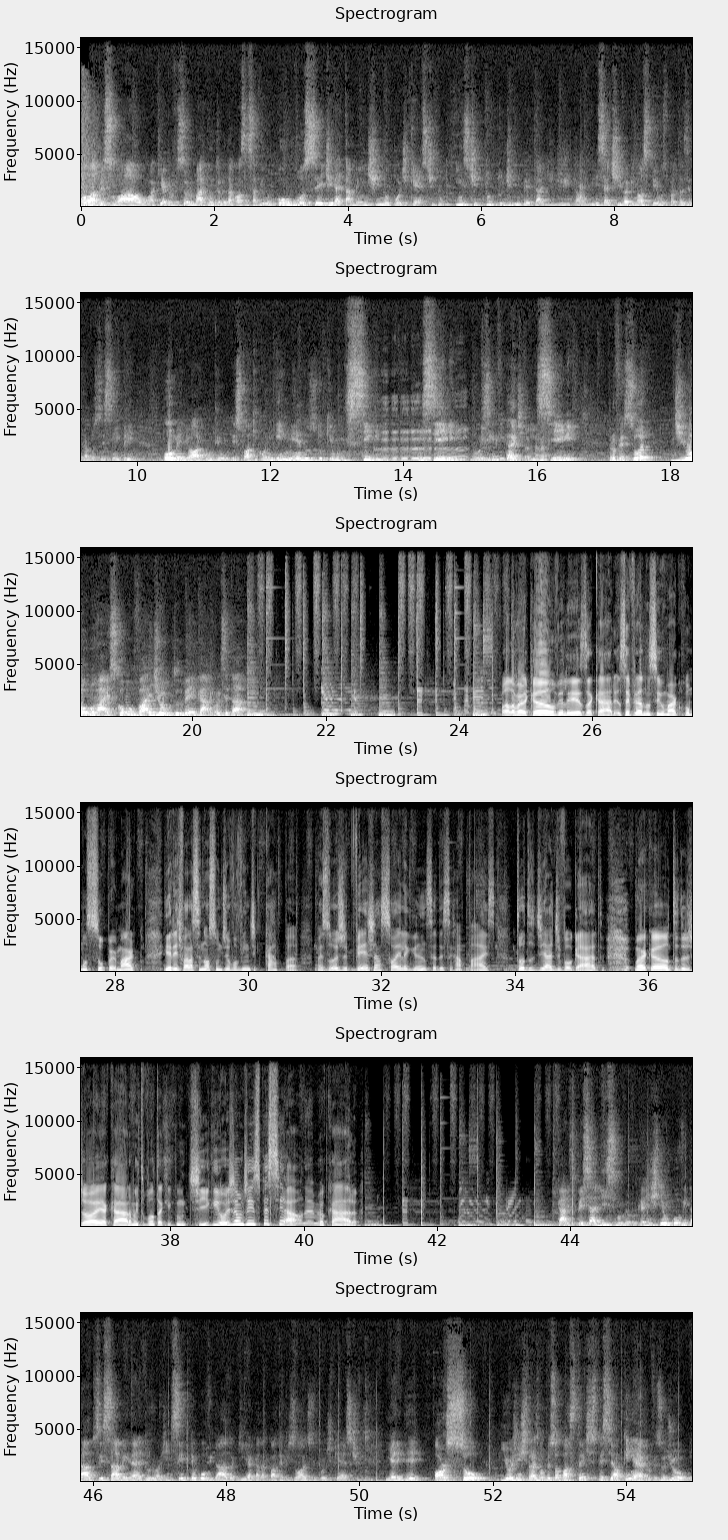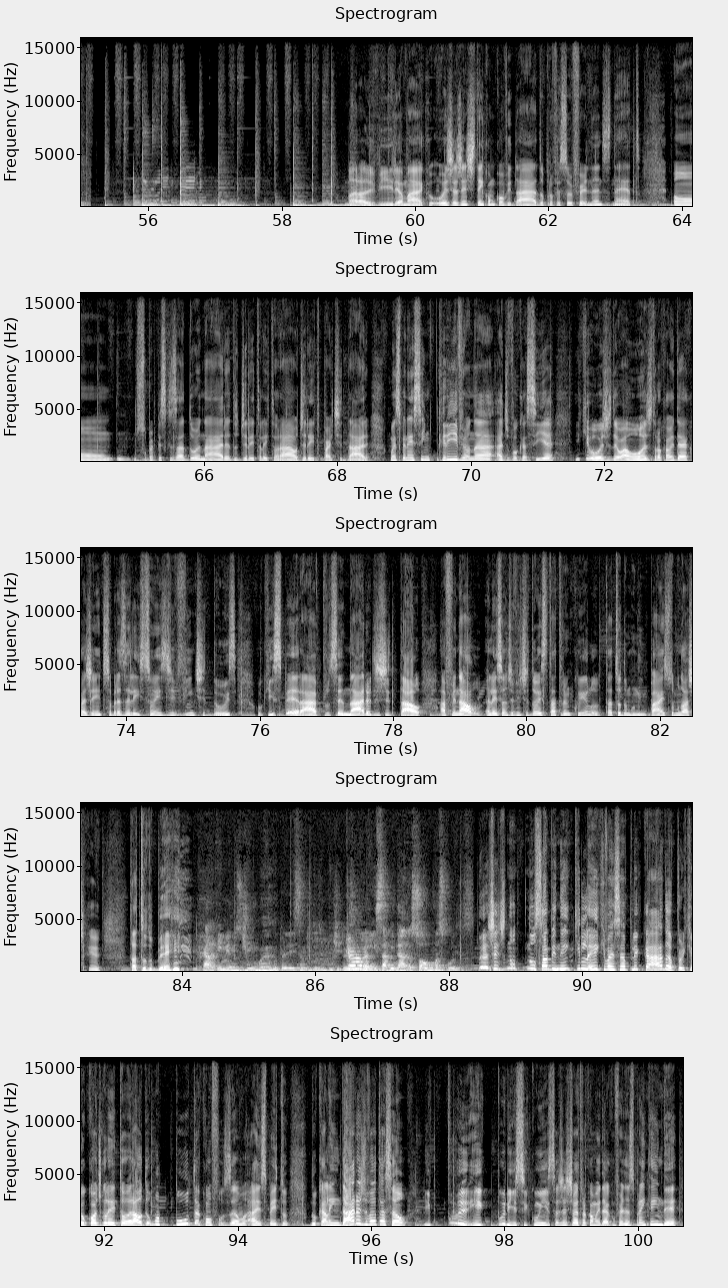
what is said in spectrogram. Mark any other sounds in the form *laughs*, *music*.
Olá pessoal, aqui é o professor Marco Antônio da Costa Sabino com você diretamente no podcast do Instituto de Liberdade Digital, uma iniciativa que nós temos para trazer para você sempre o melhor conteúdo. Estou aqui com ninguém menos do que o Insigne, Insigne, não insignificante, Insigne, professor Diogo Reis. Como vai, Diogo? Tudo bem, cara? Como é que você está? Fala Marcão, beleza, cara? Eu sempre anuncio o Marco como Super Marco e ele fala assim: nossa, um dia eu vou vir de capa, mas hoje veja só a elegância desse rapaz, todo dia advogado. Marcão, tudo jóia, cara? Muito bom estar aqui contigo e hoje é um dia especial, né, meu cara? Cara, especialíssimo, meu, porque a gente tem um convidado, vocês sabem, né, turma? A gente sempre tem um convidado aqui a cada quatro episódios do podcast ILD Or Soul. E hoje a gente traz uma pessoa bastante especial. Quem é, professor Diogo? Maravilha, Marco. Hoje a gente tem como convidado o professor Fernandes Neto, um, um, super pesquisador na área do direito eleitoral, direito partidário, com uma experiência incrível na advocacia e que hoje deu a honra de trocar uma ideia com a gente sobre as eleições de 22, o que esperar para o cenário digital. Afinal, a eleição de 22 está tranquilo? Está todo mundo em paz? Todo mundo acha que está tudo bem? Cara, tem menos de um ano para a eleição de 2022 Cara, e ninguém sabe nada, só algumas coisas. A gente não, não sabe nem que lei que vai ser aplicada, porque o Código Eleitoral deu uma puta confusão a respeito do calendário de votação e por, e por isso, e com isso, a gente vai trocar uma ideia com o Fernandes para entender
